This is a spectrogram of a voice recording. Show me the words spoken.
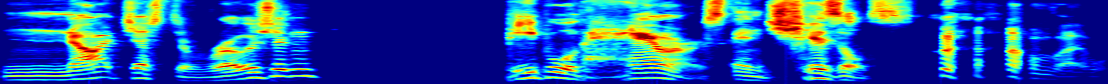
not just erosion, people with hammers and chisels. Oh my word!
